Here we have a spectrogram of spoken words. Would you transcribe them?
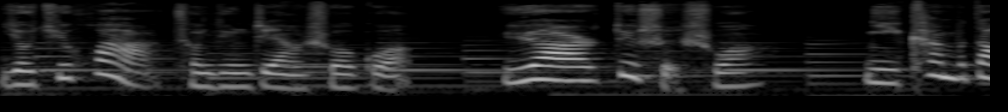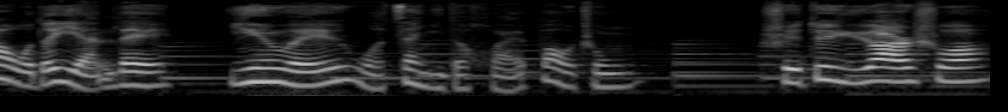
有句话曾经这样说过：“鱼儿对水说，你看不到我的眼泪，因为我在你的怀抱中；水对鱼儿说，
